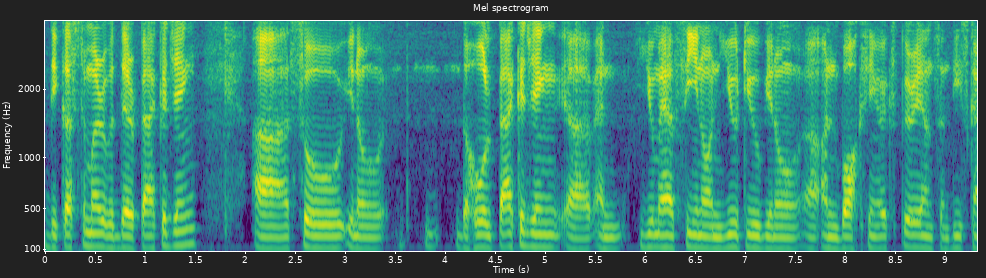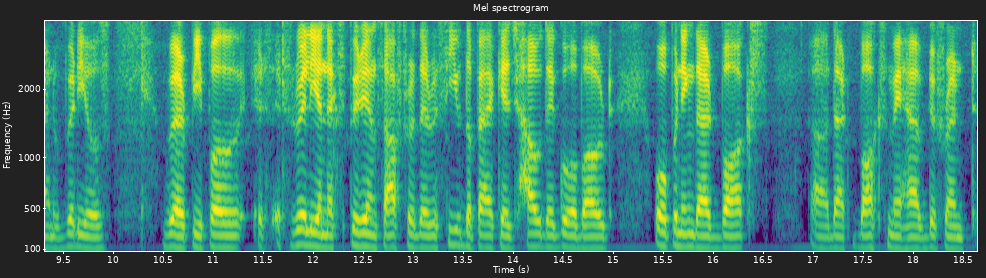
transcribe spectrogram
the customer with their packaging. So you know the whole packaging uh, and you may have seen on youtube you know uh, unboxing experience and these kind of videos where people it's, it's really an experience after they receive the package how they go about opening that box. Uh, that box may have different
